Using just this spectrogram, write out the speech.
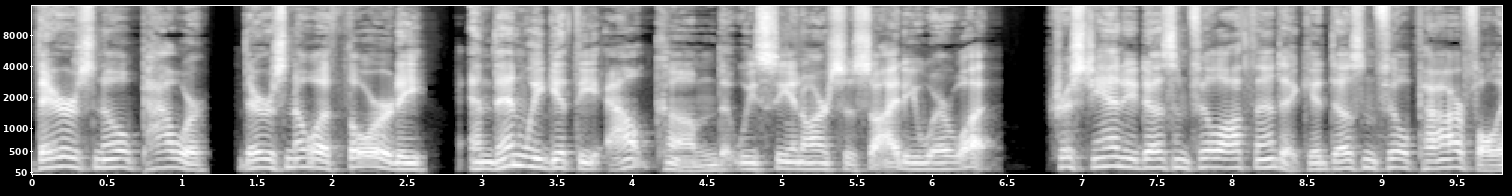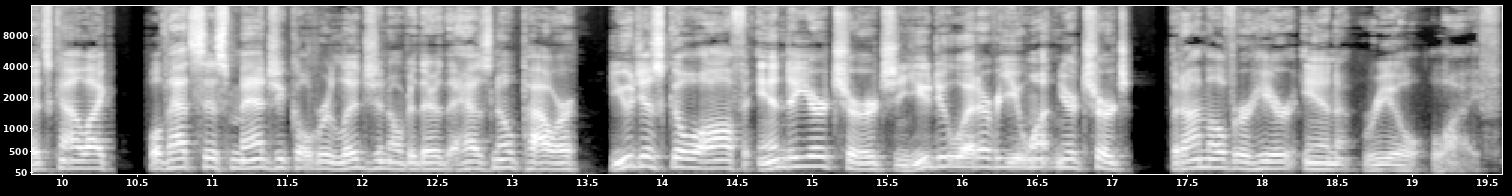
there's no power, there's no authority. And then we get the outcome that we see in our society where what? Christianity doesn't feel authentic. It doesn't feel powerful. It's kind of like, well, that's this magical religion over there that has no power. You just go off into your church and you do whatever you want in your church, but I'm over here in real life.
